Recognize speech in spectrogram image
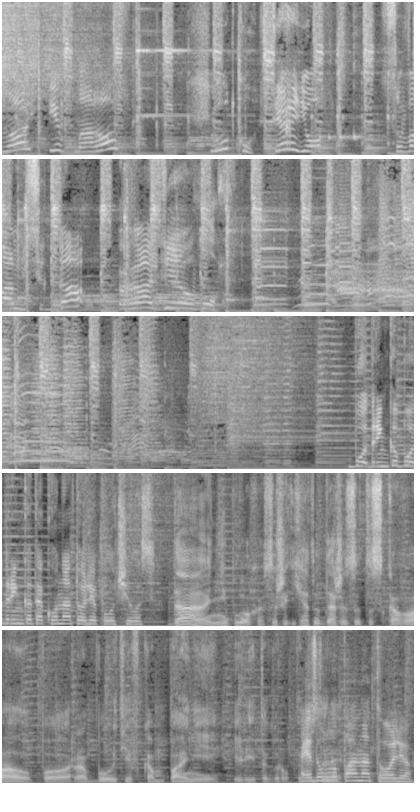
В ночь и в мороз. Шутку серьез С вами всегда Радио ВОЗ Бодренько-бодренько так у Анатолия получилось. Да, неплохо. Слушай, я тут даже затасковал по работе в компании «Элита Групп». А я думала по Анатолию.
